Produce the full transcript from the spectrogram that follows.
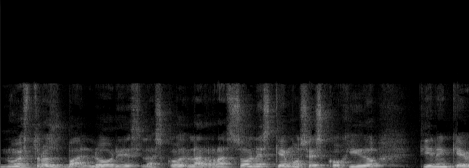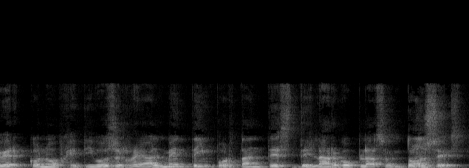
nuestros valores, las, las razones que hemos escogido tienen que ver con objetivos realmente importantes de largo plazo. Entonces,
